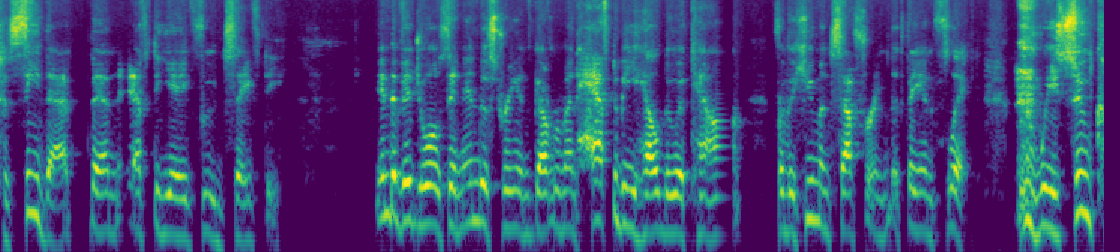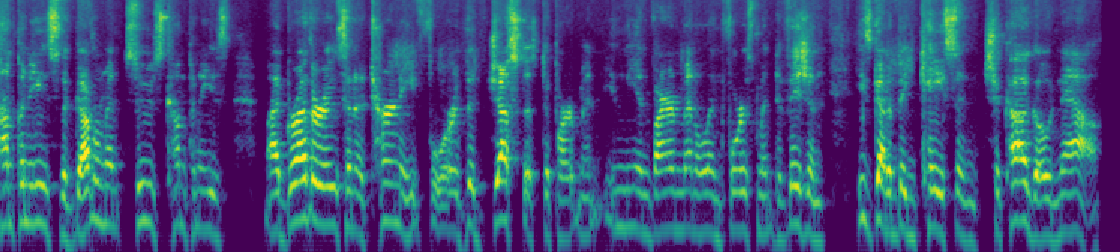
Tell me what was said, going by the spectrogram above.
to see that than FDA food safety. Individuals in industry and government have to be held to account for the human suffering that they inflict. we sue companies, the government sues companies. My brother is an attorney for the Justice Department in the Environmental Enforcement Division. He's got a big case in Chicago now.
